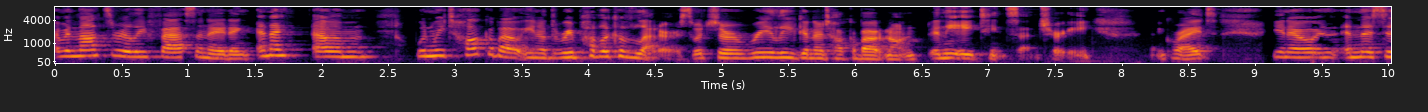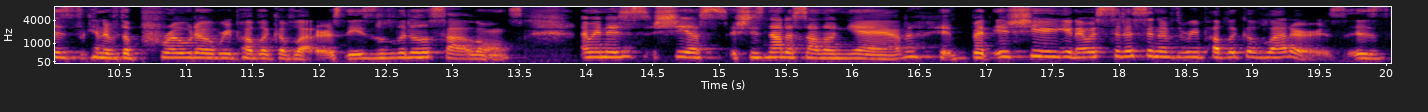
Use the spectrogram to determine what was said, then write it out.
I mean, that's really fascinating. And I, um, when we talk about, you know, the Republic of Letters, which are really going to talk about non, in the 18th century, right? You know, and, and this is kind of the proto Republic of Letters, these little salons. I mean, is she a, she's not a salonière, but is she, you know, a citizen of the Republic of Letters? Is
